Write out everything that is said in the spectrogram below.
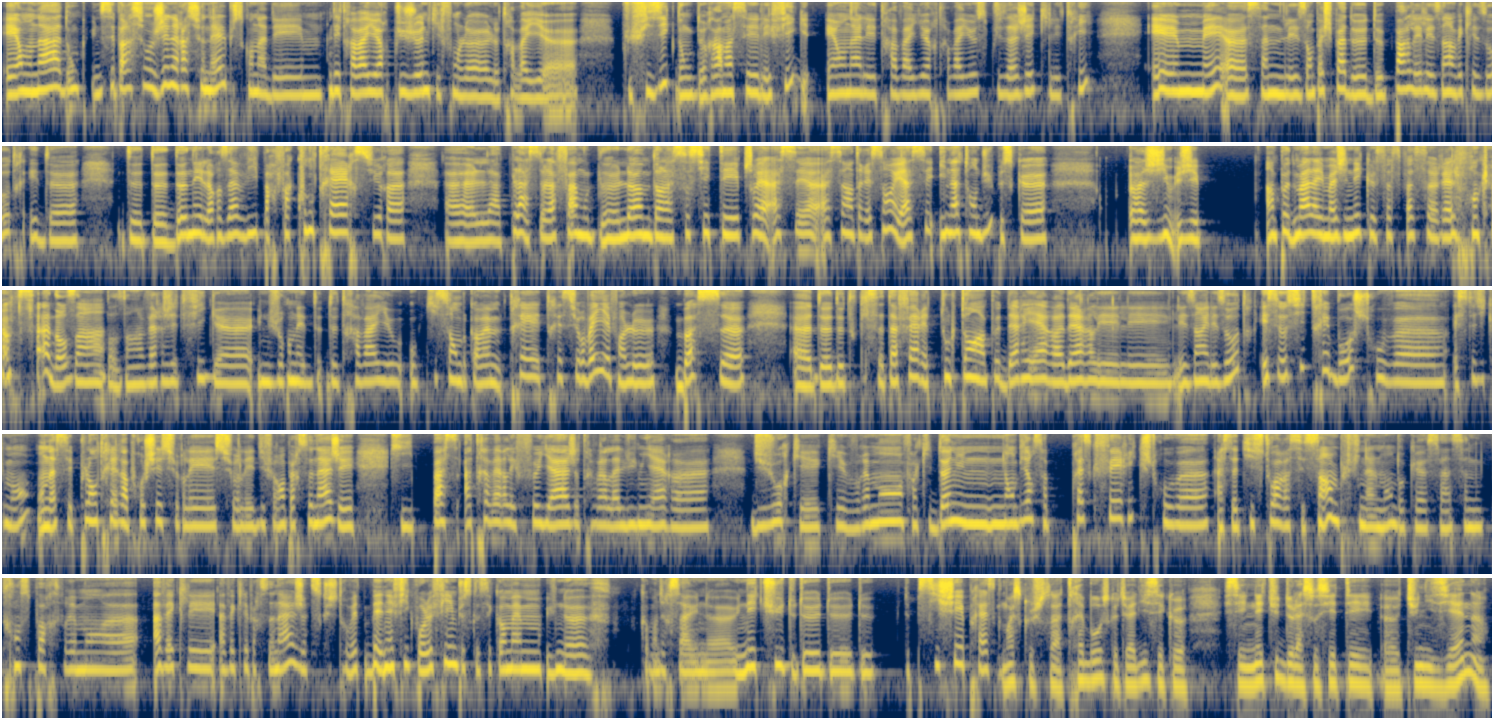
Et on a donc une séparation générationnelle, puisqu'on a des, des, travailleurs plus jeunes qui font le, le travail euh, plus physique, donc de ramasser les figues, et on a les travailleurs, travailleuses plus âgés qui les trient. Mais euh, ça ne les empêche pas de, parler les uns avec les autres et de, donner leurs avis parfois contraires sur euh, la place de la femme ou de l'homme dans la société. Je trouvais assez, assez intéressant et assez inattendu, puisque j'ai un peu de mal à imaginer que ça se passe réellement comme ça dans un, dans un verger de figues, euh, une journée de, travail où, qui semble quand même très, très surveillé. Enfin, le boss euh, euh, de, de, toute cette affaire est tout le temps un peu derrière, derrière les, les, les uns et les autres. Et c'est aussi très beau, je trouve, esthétiquement. On a ces plans très rapprochés sur les, sur les différents personnages et qui passent à travers les feuillages, à travers la lumière du jour qui est, qui est vraiment, enfin, qui donne une ambiance presque féerique, je trouve, euh, à cette histoire assez simple finalement. Donc euh, ça, ça, nous transporte vraiment euh, avec, les, avec les personnages. Ce que je trouvais bénéfique pour le film, puisque c'est quand même une, comment dire ça, une, une étude de, de, de psyché presque. Moi, ce que je trouve très beau, ce que tu as dit, c'est que c'est une étude de la société tunisienne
